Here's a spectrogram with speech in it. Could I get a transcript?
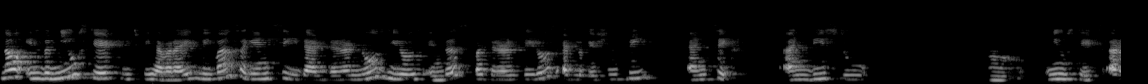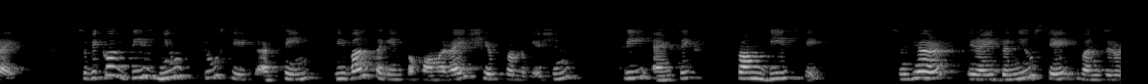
Now in the new state which we have arrived, we once again see that there are no zeros in this, but there are zeros at location 3 and 6 and these two um, new states arrive. So because these new two states are same, we once again perform a right shift for locations 3 and 6 from these states. So here we write the new state 101101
